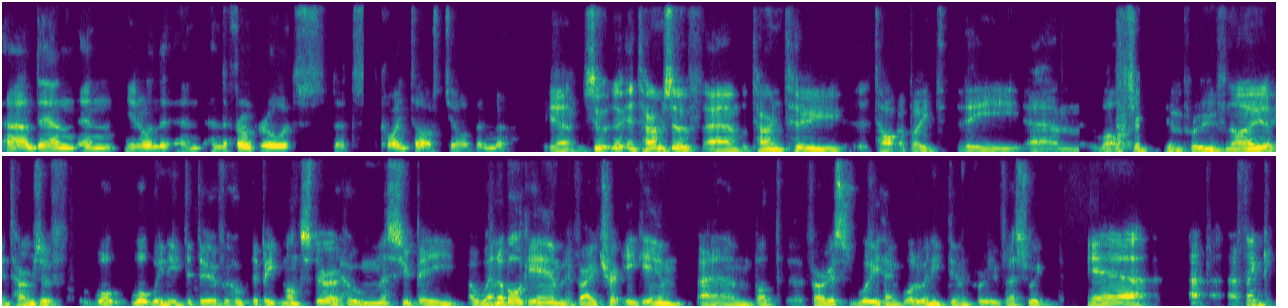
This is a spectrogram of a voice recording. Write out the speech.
and then in you know in the in, in the front row, it's it's coin toss job, isn't it? Yeah. So, look, in terms of, um, we'll turn to talk about the um, what Ulster to improve now. In terms of what what we need to do if we hope to beat Munster at home, this should be a winnable game, and a very tricky game. Um, but uh, Fergus, what do you think? What do we need to improve this week? Yeah, I, I think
